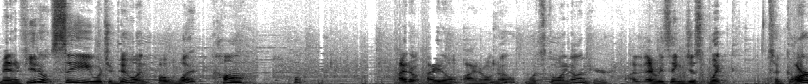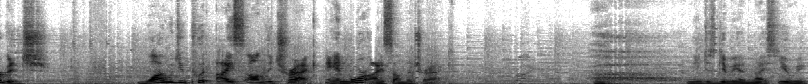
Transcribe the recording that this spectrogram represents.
Man, if you don't see what you're doing... Oh, what? Huh? I don't... I don't... I don't know. What's going on here? Everything just went to garbage. Why would you put ice on the track and more ice on the track? and you just give me a nice Yui.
